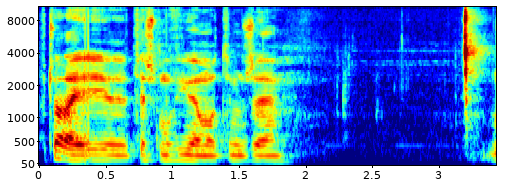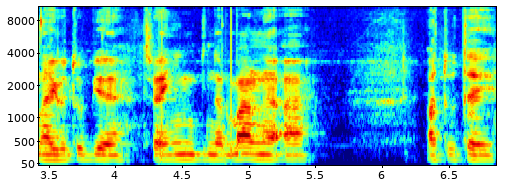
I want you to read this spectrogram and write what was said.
Wczoraj e, też mówiłem o tym, że na YouTubie treningi normalne, a, a tutaj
